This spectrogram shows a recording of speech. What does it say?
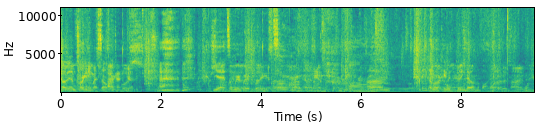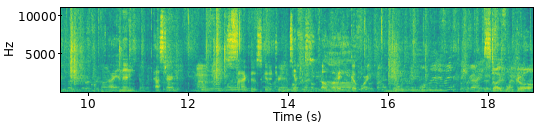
Oh, I'm targeting myself. Okay. Yeah, it's a weird way of putting it. Um, I think I'm okay with putting that on the bottom. At a time, when you can take your extra time. Alright, and then pass turn. I'm gonna sack this, get a treatment Yep. surface. Oh, okay, go for it. So it's like I have to Stifle, extend cool.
